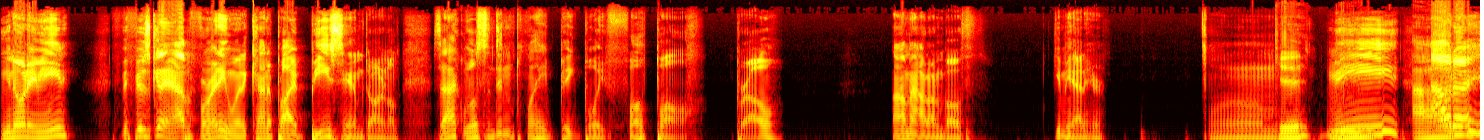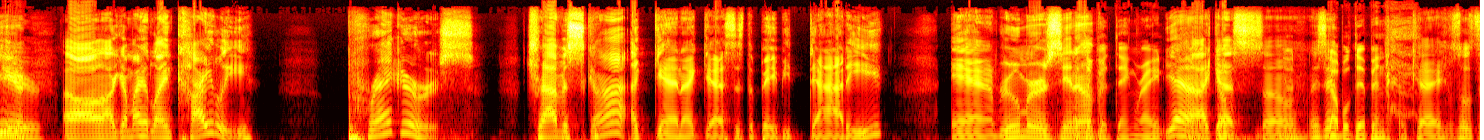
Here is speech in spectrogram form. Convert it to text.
You know what I mean? If it was going to happen for anyone, it kind of probably be Sam Darnold. Zach Wilson didn't play big boy football, bro. I'm out on both. Get me out of here. Um, Get me out of here. Uh, I got my headline Kylie Preggers. Travis Scott, again, I guess, is the baby daddy. And rumors, you know, That's a good thing, right? Yeah, I dou- guess so. yeah, Is it? double dipping. Okay. So, it's,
